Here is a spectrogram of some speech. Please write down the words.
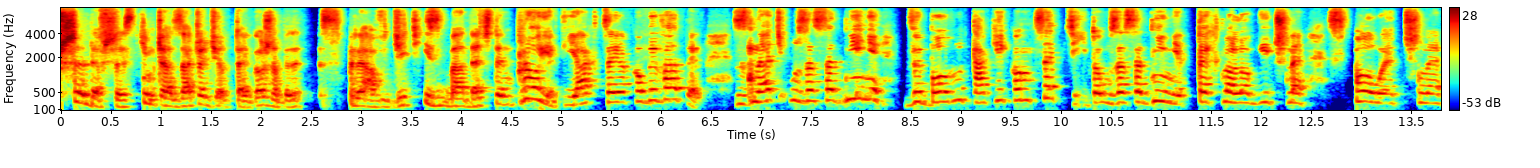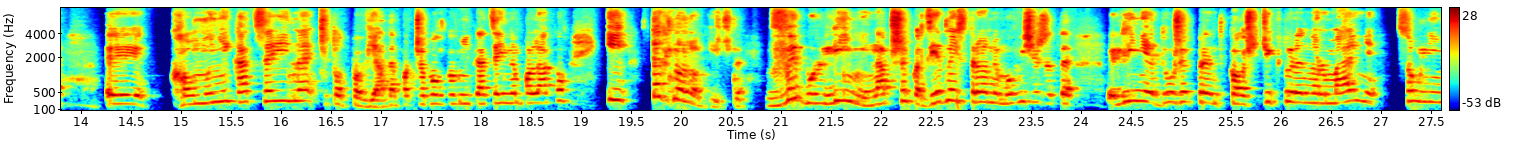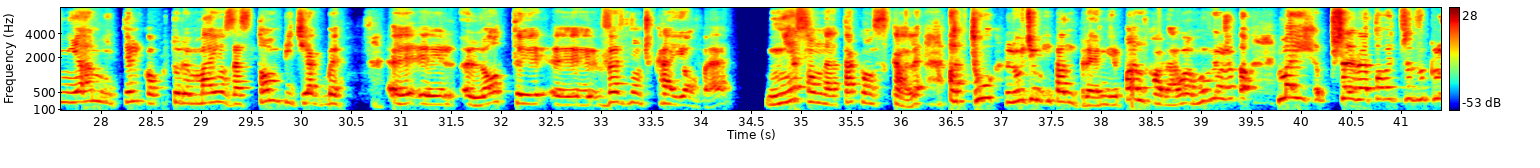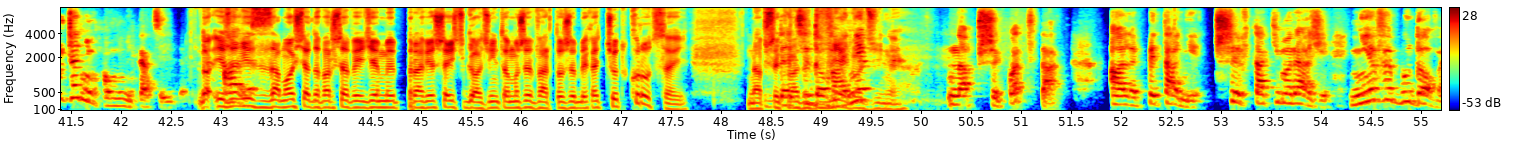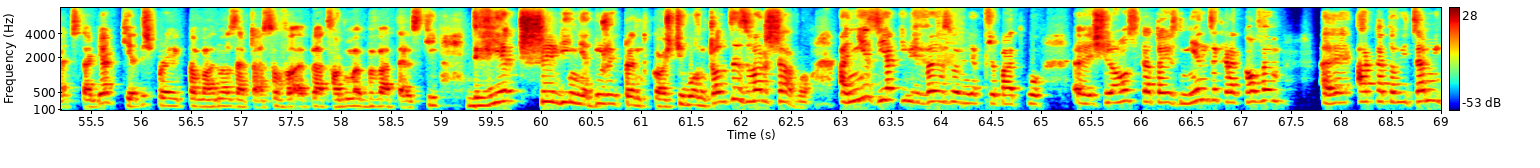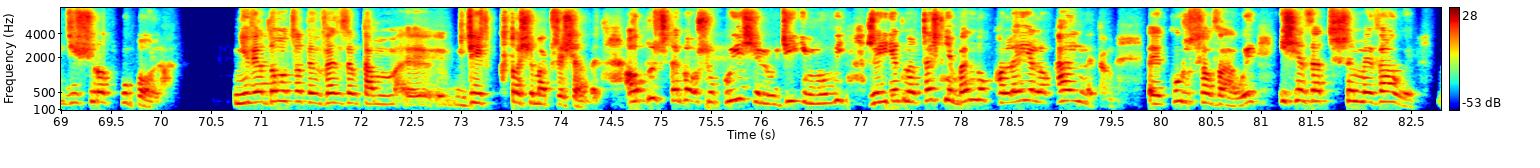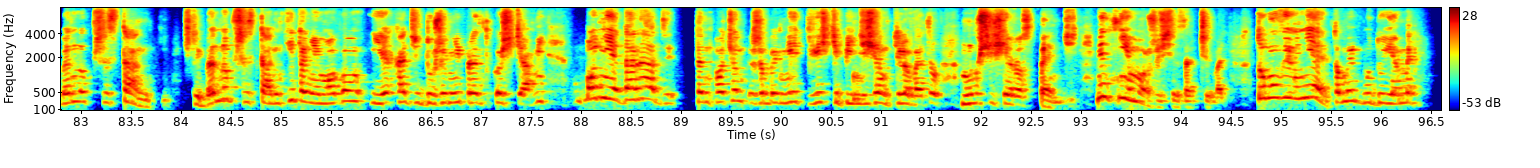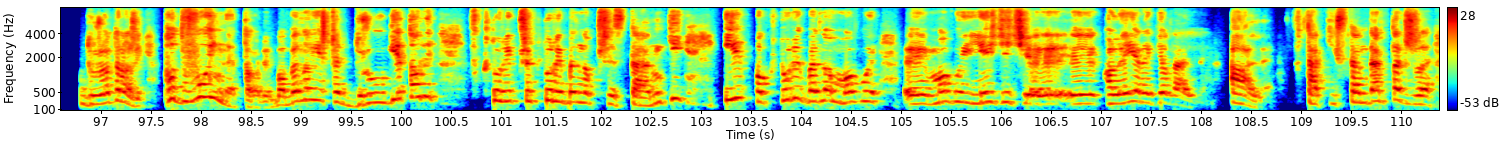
Przede wszystkim trzeba zacząć od tego, żeby sprawdzić i zbadać ten projekt. Ja chcę jako obywatel znać uzasadnienie wyboru takiej koncepcji i to uzasadnienie technologiczne, społeczne, y, komunikacyjne, czy to odpowiada potrzebom komunikacyjnym Polaków i technologiczne. Wybór linii, na przykład z jednej strony mówi się, że te linie dużych prędkości, które normalnie są liniami tylko, które mają zastąpić jakby e, e, loty e, wewnątrzkrajowe, nie są na taką skalę, a tu ludziom i pan premier, pan Chorała mówią, że to ma ich przeratować przed wykluczeniem komunikacyjnym. No, jeżeli Ale- z Zamościa do Warszawy jedziemy prawie 6 godzin, to może warto, żeby jechać ciut krócej. Na przykład dwie godziny. Na przykład tak. Ale pytanie, czy w takim razie nie wybudować, tak jak kiedyś projektowano za czasów e, Platformy Obywatelskiej, dwie, trzy linie dużych prędkości łączące z Warszawą, a nie z jakimś węzłem, jak w przypadku e, Śląska, to jest między Krakowem e, a Katowicami gdzieś w środku pola. Nie wiadomo, co ten węzeł tam, e, gdzieś kto się ma przesiadać. A oprócz tego oszukuje się ludzi i mówi, że jednocześnie będą koleje lokalne tam e, kursowały i się zatrzymywały. Będą przystanki. Jeśli będą przystanki, to nie mogą jechać dużymi prędkościami, bo nie da rady. Ten pociąg, żeby mieć 250 km, musi się rozpędzić, więc nie może się zatrzymać. To mówią nie, to my budujemy dużo drożej. Podwójne tory, bo będą jeszcze drugie tory, w których, przy których będą przystanki i po których będą mogły, e, mogły jeździć e, e, koleje regionalne. Ale w takich standardach, że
